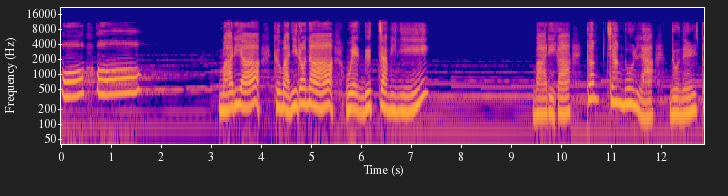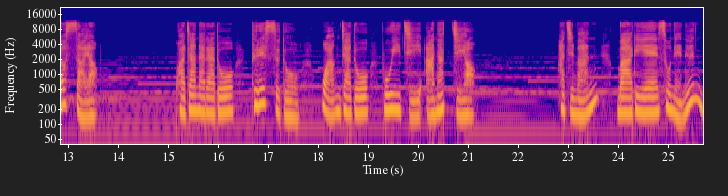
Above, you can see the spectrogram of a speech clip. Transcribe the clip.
어, 어. 마리야, 그만 일어나. 왜 늦잠이니? 마리가 깜짝 놀라 눈을 떴어요. 과자나라도 드레스도 왕자도 보이지 않았지요. 하지만 마리의 손에는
